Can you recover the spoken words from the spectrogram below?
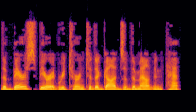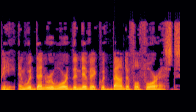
The bear's spirit returned to the gods of the mountain happy and would then reward the Nivik with bountiful forests.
